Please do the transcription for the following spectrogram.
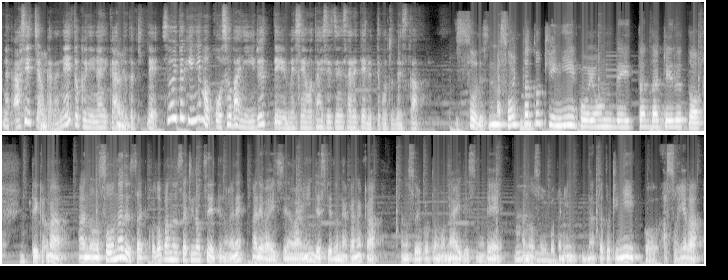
なんか焦っちゃうからね、特に何かあった時って、そういう時にもこうそばにいるっていう目線を大切にされてるってことですか？そうですね、まあ、そういった時にこう呼んでいただけると、っていうか、まあ、あのそうなる先、言葉の先の杖っていうのがね、あれば一番いいんですけど、なかなかあのそういうこともないですので、うんあのそういうことになった時にこうあそういえば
